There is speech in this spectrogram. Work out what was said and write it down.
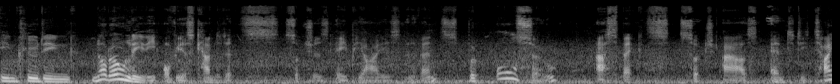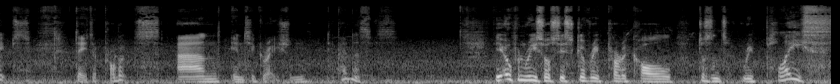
including not only the obvious candidates such as APIs and events, but also aspects such as entity types, data products, and integration dependencies. The Open Resource Discovery Protocol doesn't replace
